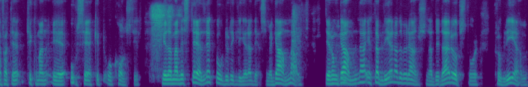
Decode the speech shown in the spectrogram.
Därför att det tycker man är osäkert och konstigt. Medan man istället borde reglera det som är gammalt. Det är de mm. gamla etablerade branscherna, det där uppstår problem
